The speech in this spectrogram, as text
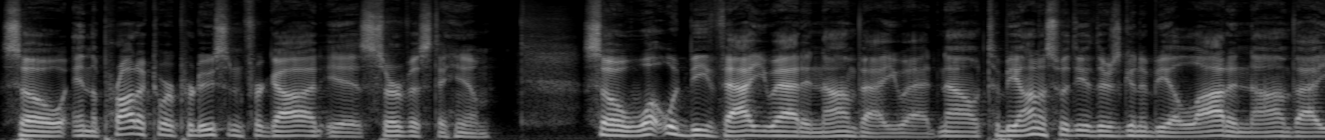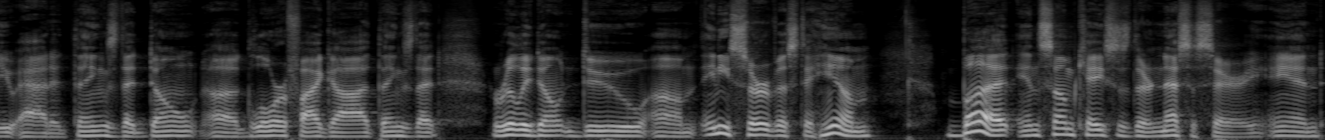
So, and the product we're producing for God is service to Him. So, what would be value add and non value add? Now, to be honest with you, there's going to be a lot of non value added things that don't uh, glorify God, things that really don't do um, any service to Him, but in some cases they're necessary. And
